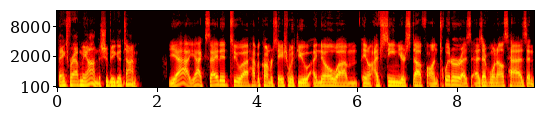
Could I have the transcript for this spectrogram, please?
Thanks for having me on. This should be a good time. Yeah, yeah, excited to uh, have a conversation with you. I know, um, you know, I've seen your stuff on Twitter as as everyone else has, and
